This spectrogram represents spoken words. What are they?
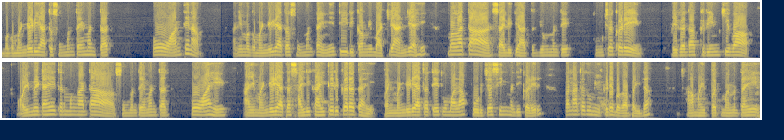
मग मंडळी आता सुमनताई म्हणतात हो आणते ना. आणि मग मंडळी आता सुमनताईने ती रिकामी बाटली आणली आहे. मग आता सायली ती हातात घेऊन म्हणते तुमच्याकडे एखादा क्रीम किंवा ऑइलमेट आहे? तर मग आता सुमनताई म्हणतात हो आहे. आणि मंडळी आता साली काहीतरी करत आहे. पण मंडळी आता ते तुम्हाला पुढच्या सीन मध्ये कळेल. पण आता तुम्ही इकडे बघा पहिलं. हा महिपत म्हणत आहे.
